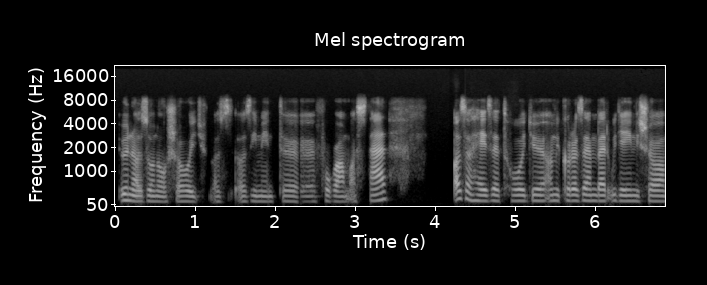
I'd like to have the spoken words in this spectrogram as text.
önazonos, ahogy az, az imént fogalmaztál. Az a helyzet, hogy amikor az ember, ugye én is a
